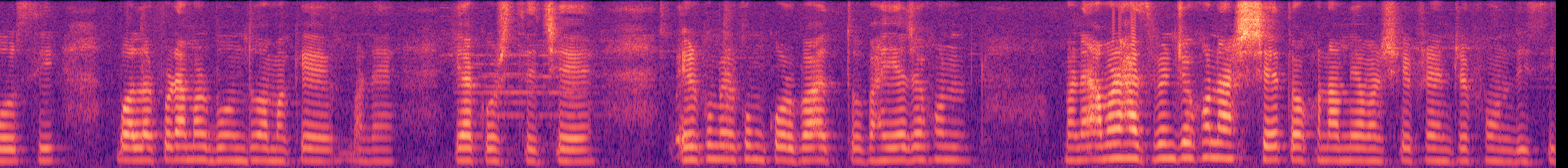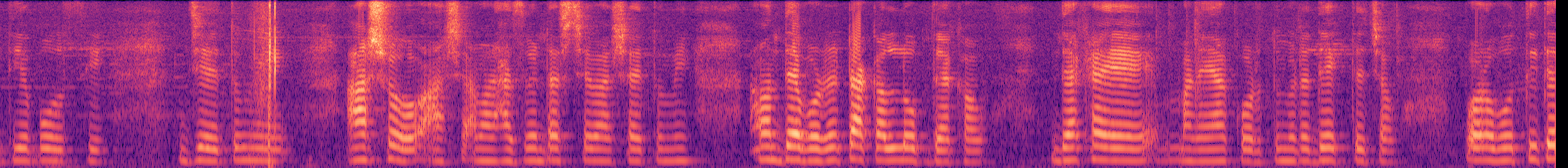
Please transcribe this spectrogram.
বলছি। বলার পরে আমার বন্ধু আমাকে মানে ইয়া করছে যে, এরকম এরকম করবা। তো ভাইয়া যখন মানে আমার হাজব্যান্ড যখন আসছে, তখন আমি আমার সেই ফ্রেন্ডে ফোন দিছি, দিয়ে বলছি যে, তুমি আসো, আসে, আমার হাজব্যান্ড আসছে বাসায়, তুমি আমার দেবরের টাকার লোভ দেখাও। দেখায় মানে ইয়া করো, তুমি ওটা দেখতে চাও। পরবর্তীতে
